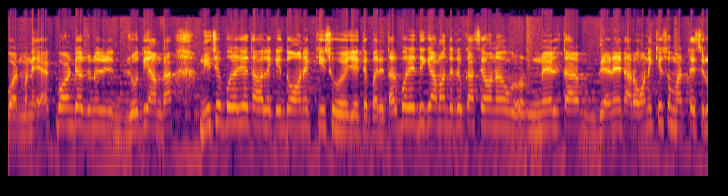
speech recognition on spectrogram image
পয়েন্ট মানে এক পয়েন্টের জন্য যদি- আমরা নিচে পড়ে যাই তাহলে কিন্তু অনেক কিছু হয়ে যেতে পারে। তারপর এদিকে আমাদের কাছে অনেক মেলটা গ্রেনেড আর অনেক কিছু মারতেছিল।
